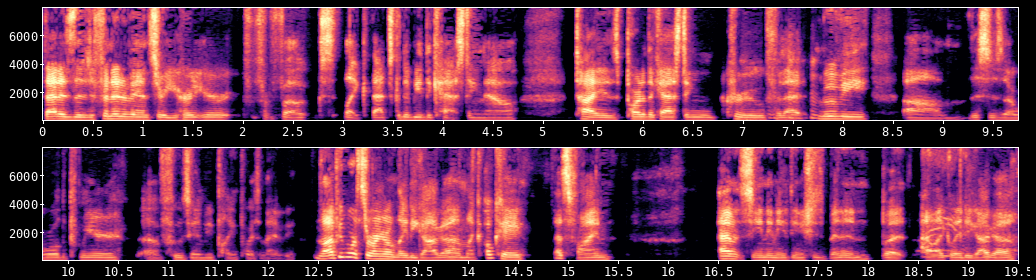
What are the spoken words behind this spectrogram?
that is the definitive answer. You heard it here, folks. Like that's going to be the casting now. Ty is part of the casting crew for that movie. Um, this is a world premiere of who's going to be playing Poison Ivy. A lot of people are throwing around Lady Gaga. I'm like, okay, that's fine. I haven't seen anything she's been in, but I, like Lady Gaga.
